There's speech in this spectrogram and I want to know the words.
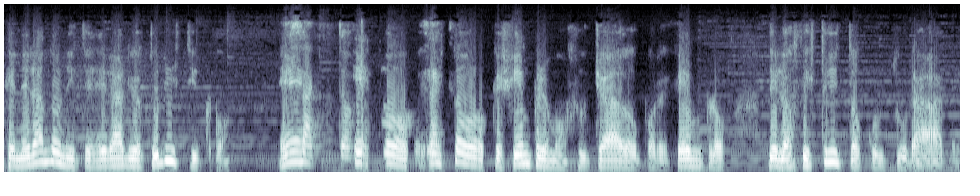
generando un itinerario turístico. ¿eh? exacto. Esto, Exacto. esto que siempre hemos luchado, por ejemplo, de los distritos culturales.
